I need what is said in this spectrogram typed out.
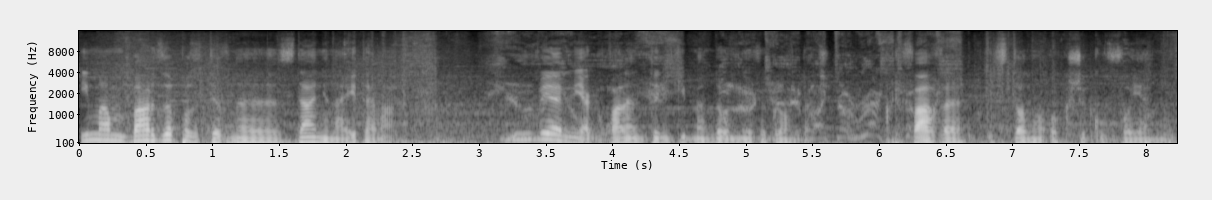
I mam bardzo pozytywne zdanie na jej temat. Już wiem, jak walentynki będą u mnie wyglądać. Krwawe i stoną okrzyków wojennych.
